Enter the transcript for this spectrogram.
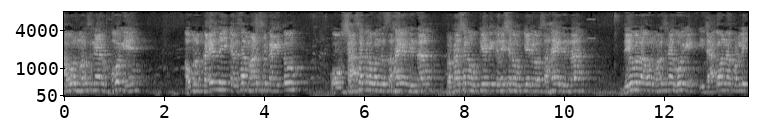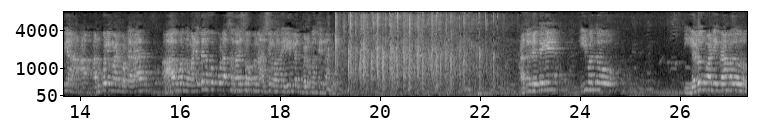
ಅವ್ರ ಮನಸ್ಸಿನಾಗ ಹೋಗಿ ಅವ್ರ ಕಡೆಯಿಂದ ಈ ಕೆಲಸ ಮಾಡಿಸ್ಬೇಕಾಗಿತ್ತು. ಶಾಸಕರ ಒಂದು ಸಹಾಯದಿಂದ, ಪ್ರಕಾಶನ ಉಕ್ಕೇರಿ ಗಣೇಶನ ಉಕ್ಕೇರಿ ಅವರ ಸಹಾಯದಿಂದ ದೇವರ ಅವರ ಮನಸ್ಸಿನಾಗ ಹೋಗಿ ಈ ಜಾಗವನ್ನ ಕೊಡ್ಲಿಕ್ಕೆ ಅನುಕೂಲ ಮಾಡಿಕೊಟ್ಟಾರ ಆ ಒಂದು ಮನೆತನಕ್ಕೂ ಕೂಡ ಸದಾಶಿವಪ್ಪನ ಆಶೀರ್ವಾದ ಇರ್ಲಂತ ಬಿಡ್ಕೊತೀನಿ ನಾನು ಅದ್ರ ಜೊತೆಗೆ ಈ ಒಂದು ಈ ಯಡೂರವಾಡಿ ಗ್ರಾಮದವರು,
